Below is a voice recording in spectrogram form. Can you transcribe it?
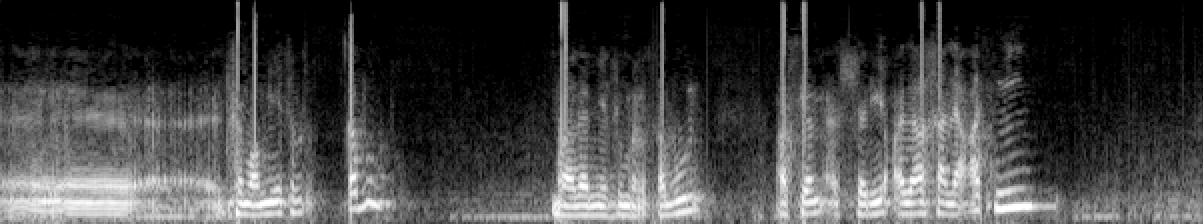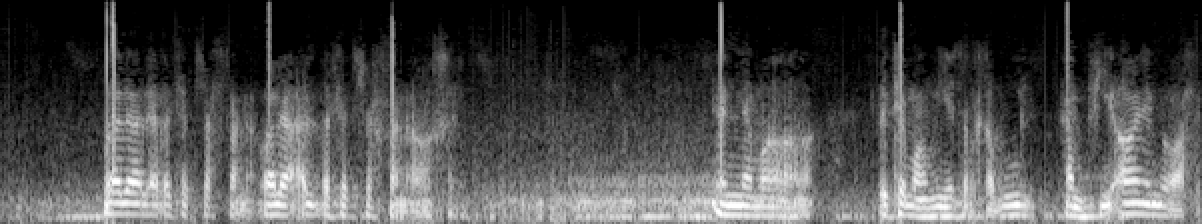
آه تمامية القبول. ما لم يتم القبول أصلا الشريعة لا خلعتني ولا لبست شخصا ولا ألبست شخصا آخر. إنما بتمامية القبول هم في آن واحد.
